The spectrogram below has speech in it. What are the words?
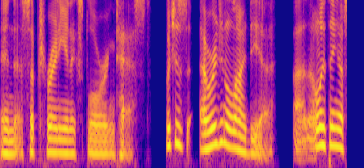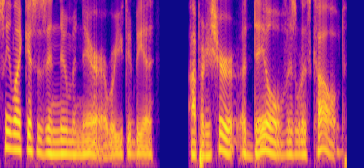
and subterranean exploring tasks, which is original idea. Uh, the only thing I've seen like this is in Numenera, where you could be a, I'm pretty sure a delve is what it's called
